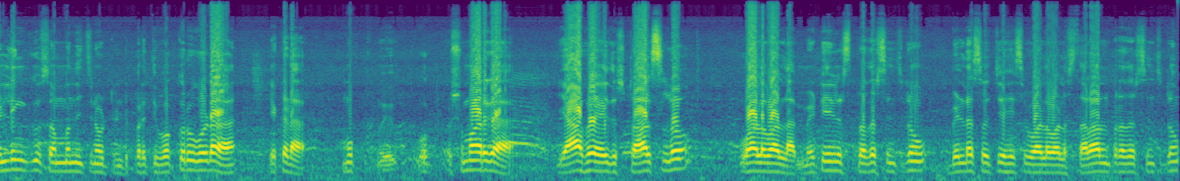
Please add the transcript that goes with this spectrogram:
బిల్డింగ్కు సంబంధించినటువంటి ప్రతి ఒక్కరూ కూడా ఇక్కడ సుమారుగా యాభై ఐదు స్టాల్స్లో వాళ్ళ వాళ్ళ మెటీరియల్స్ ప్రదర్శించడం బిల్డర్స్ వచ్చేసి వాళ్ళ వాళ్ళ స్థలాలను ప్రదర్శించడం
